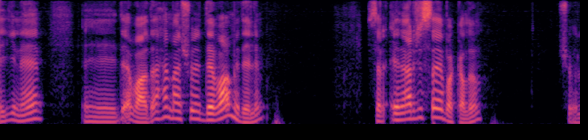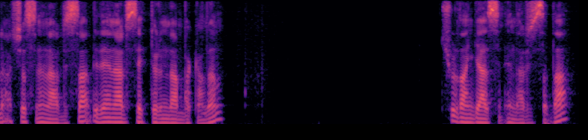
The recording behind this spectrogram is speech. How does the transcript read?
yine Deva'da. Hemen şöyle devam edelim. Mesela enerji sayı bakalım. Şöyle açılsın enerji sayı. Bir de enerji sektöründen bakalım. Şuradan gelsin enerji sayı.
